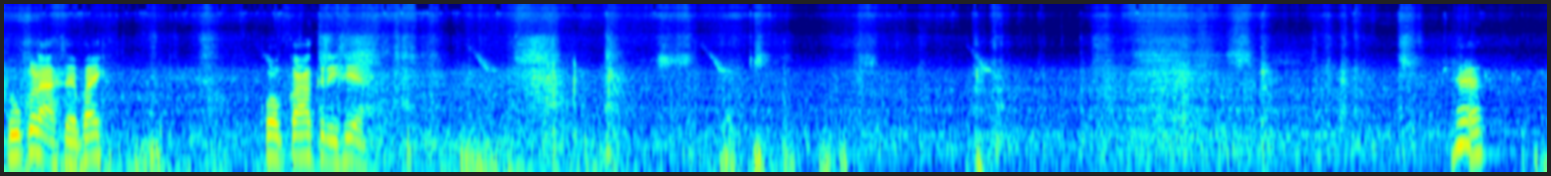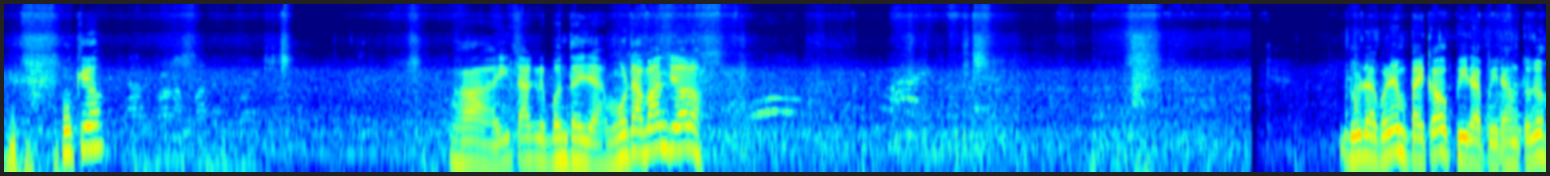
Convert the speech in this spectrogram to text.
ટુકડા છે ભાઈ. કોક કાકરી છે. હે? હું કયો? હા એ તાકડી બંધાઈ જાય. મોટા બાંધજો હાલો. ડોડા પણ એમ પાઈ કાવ પીરા પીરા આમ તો જો.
